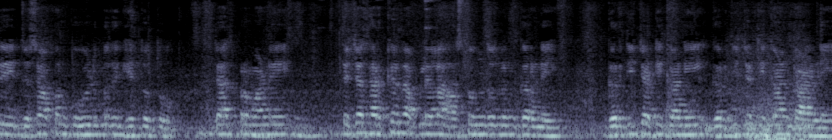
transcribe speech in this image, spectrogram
ते जसं आपण कोविडमध्ये घेत होतो त्याचप्रमाणे त्याच्यासारखंच आपल्याला हस्तांदोलन करणे गर्दीच्या ठिकाणी गर्दीचे ठिकाण टाळणे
